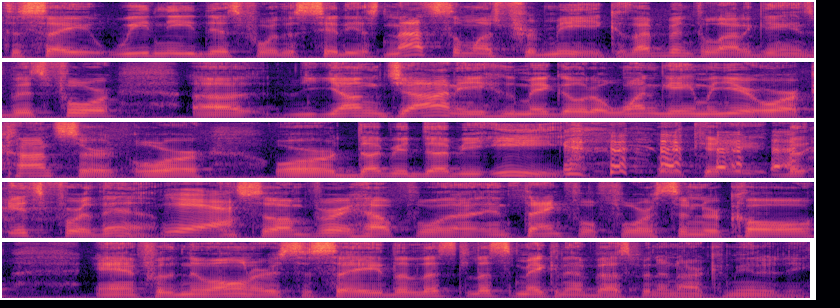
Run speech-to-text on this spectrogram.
to say we need this for the city. It's not so much for me because I've been to a lot of games, but it's for uh, young Johnny who may go to one game a year or a concert or or WWE, okay? but it's for them. Yeah. And so I'm very helpful uh, and thankful for Senator Kohl and for the new owners to say let's let's make an investment in our community.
